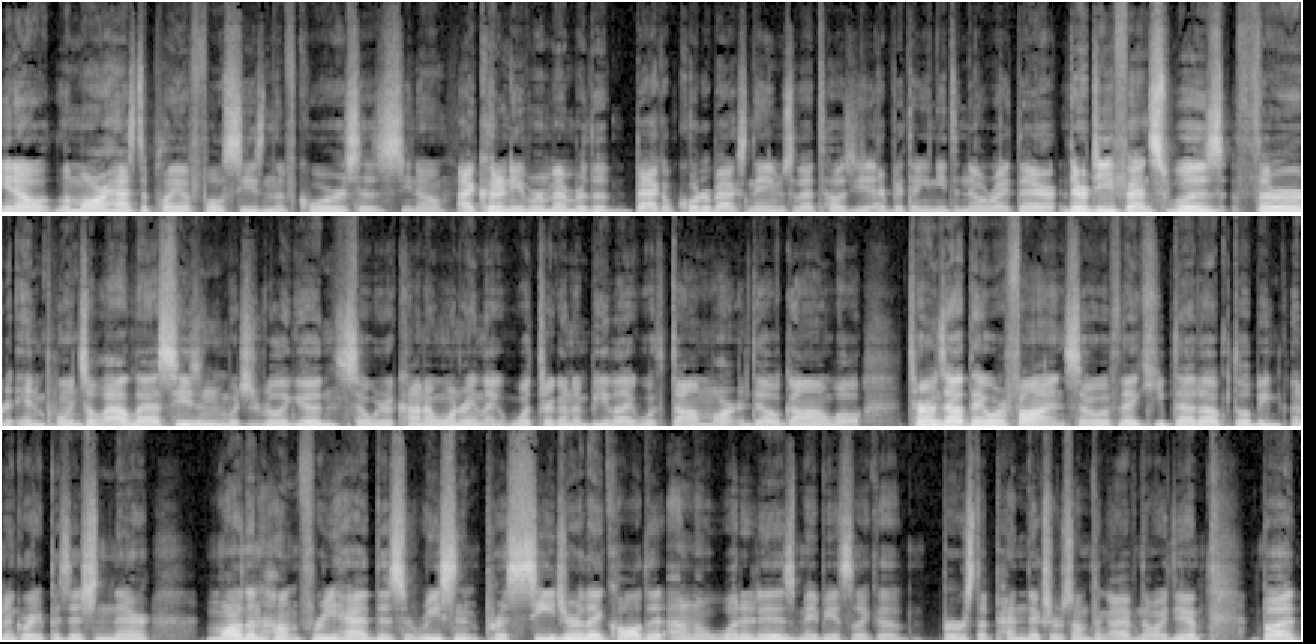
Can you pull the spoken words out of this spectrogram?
you know, Lamar has to play a full season, of course, as, you know, I couldn't even remember the backup quarterback's name, so that tells you everything you need to know right there. Their defense was third in points allowed last season, which is really good. So we were kind of wondering, like, what they're going to be like with Don Martindale gone. Well, turns out they were fine. So if they keep that up, they'll be in a great position there. Marlon Humphrey had this recent procedure, they called it. I don't know what it is. Maybe it's like a burst appendix or something. I have no idea. But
